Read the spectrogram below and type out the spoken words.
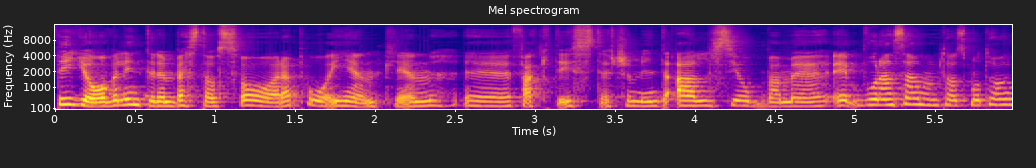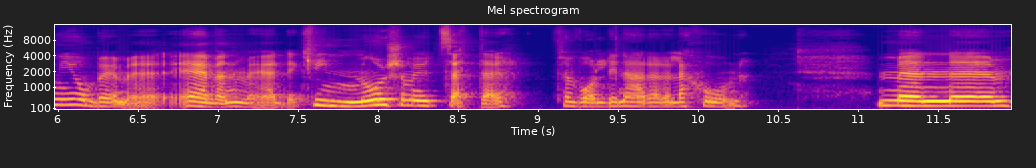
Det är jag väl inte den bästa att svara på egentligen eh, faktiskt eftersom vi inte alls jobbar med... Eh, våran samtalsmottagning jobbar ju med, även med kvinnor som utsätter för våld i nära relation. Men eh,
